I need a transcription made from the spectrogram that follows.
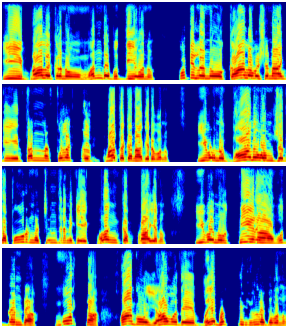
ಈ ಬಾಲಕನು ಮಂದ ಬುದ್ಧಿಯವನು ಕುಟಿಲನು ಕಾಲವಶನಾಗಿ ತನ್ನ ಕುಲಕ್ಕೆ ಘಾತಕನಾಗಿರುವನು. ಇವನು ಭಾನುವಂಶದ ಪೂರ್ಣ ಚಂದ್ರನಿಗೆ ಕಳಂಕ ಪ್ರಾಯನು ಇವನು ತೀರಾ ಉದ್ದಂಡ ಮೂರ್ಖ ಹಾಗೂ ಯಾವುದೇ ಭಯಭಕ್ತಿ ಇಲ್ಲದವನು.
